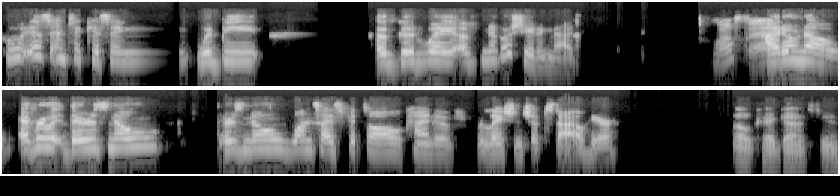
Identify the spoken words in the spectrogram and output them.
who is into kissing would be a good way of negotiating that. Well said. I don't know. Every there's no there's no one size fits all kind of relationship style here. Okay, got you.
